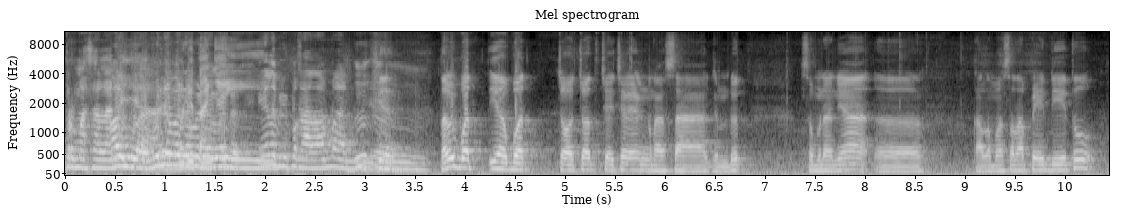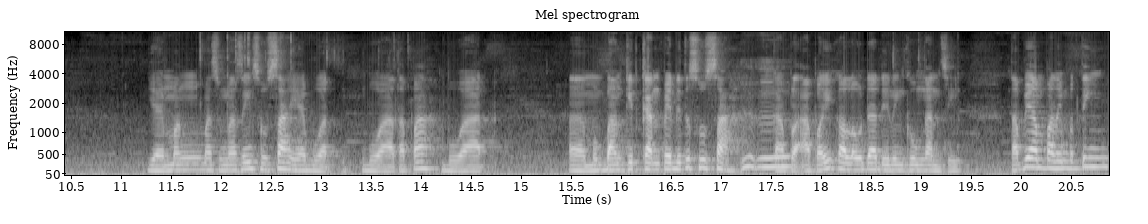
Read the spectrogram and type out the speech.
permasalahan Oh iya, gua, bener bener bener, ditanyain. bener. Ini lebih pengalaman. Iya. Tapi buat ya buat cowok-cowok cewek-cewek yang ngerasa gendut sebenarnya eh, kalau masalah PD itu ya emang masing-masing susah ya buat buat apa? Buat eh, membangkitkan PD itu susah. Apal- Apalagi kalau udah di lingkungan sih. Tapi yang paling penting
